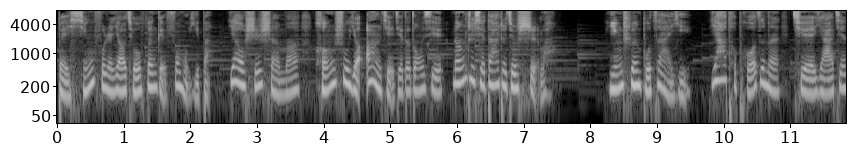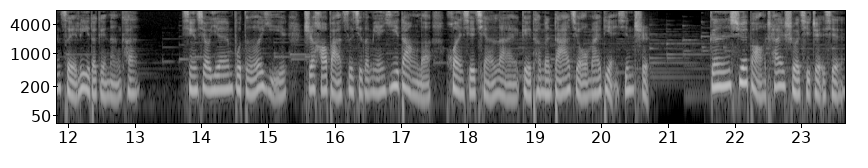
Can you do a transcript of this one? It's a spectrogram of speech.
被邢夫人要求分给父母一半，要使什么横竖有二姐姐的东西，能这些搭着就使了。迎春不在意。丫头婆子们却牙尖嘴利的给难堪，邢岫烟不得已，只好把自己的棉衣当了，换些钱来给他们打酒买点心吃。跟薛宝钗说起这些，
